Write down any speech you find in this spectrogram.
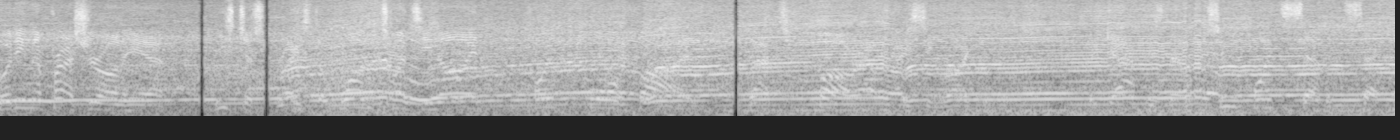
putting the pressure on here. He's just raced a 129.45. That's far out racing right The gap is now 2.7 seconds.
